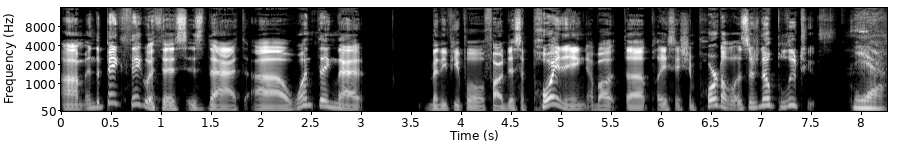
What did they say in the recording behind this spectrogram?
Um, and the big thing with this is that uh, one thing that many people found disappointing about the PlayStation Portal is there's no Bluetooth. Yeah,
